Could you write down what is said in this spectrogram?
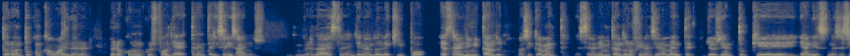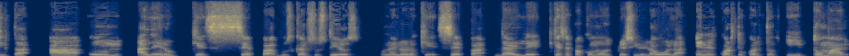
Toronto con Kawhi Leonard, pero con un Chris Paul ya de 36 años, ¿verdad? Estarían llenando el equipo, estarían limitándolo, básicamente, estarían limitándolo financieramente. Yo siento que Giannis necesita a un alero que sepa buscar sus tiros, un alero que sepa darle, que sepa cómo recibir la bola en el cuarto cuarto y tomar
